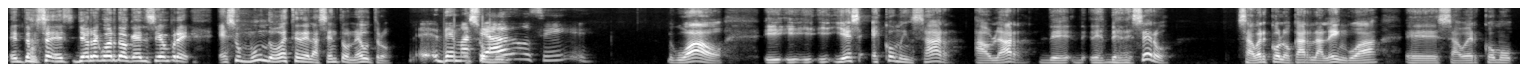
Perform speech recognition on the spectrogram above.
Entonces, yo recuerdo que él siempre es un mundo este del acento neutro. demasiado, sí. Wow. Y, es, es, comenzar a hablar desde cero. Saber colocar la lengua, saber cómo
